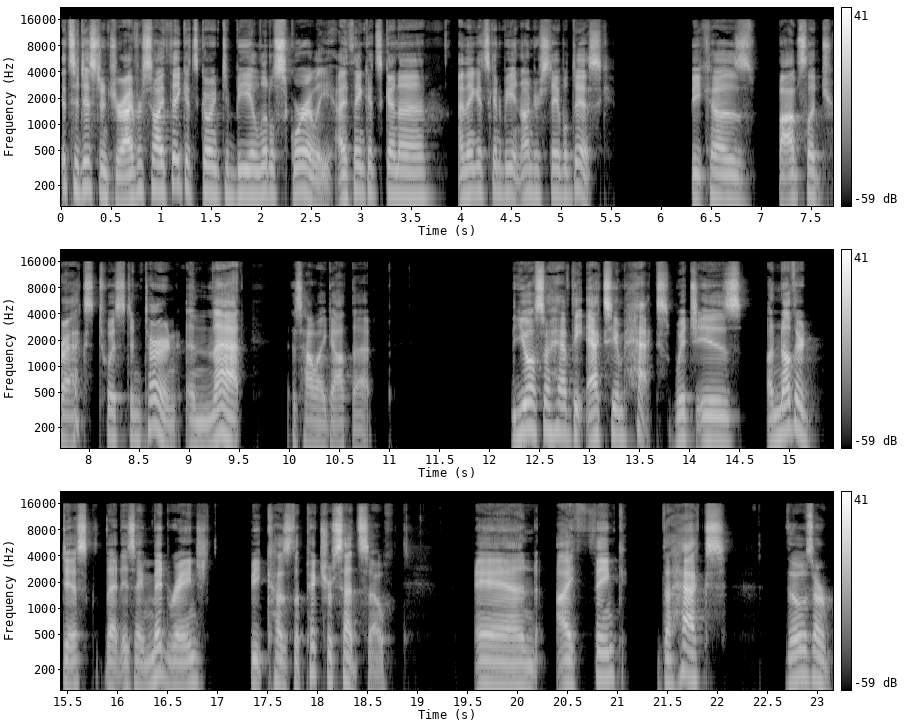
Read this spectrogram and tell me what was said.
It's a distance driver, so I think it's going to be a little squirrely. I think it's gonna I think it's gonna be an understable disc. Because bobsled tracks twist and turn, and that is how I got that. You also have the Axiom Hex, which is another disc that is a mid-range because the picture said so. And I think the hex, those are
